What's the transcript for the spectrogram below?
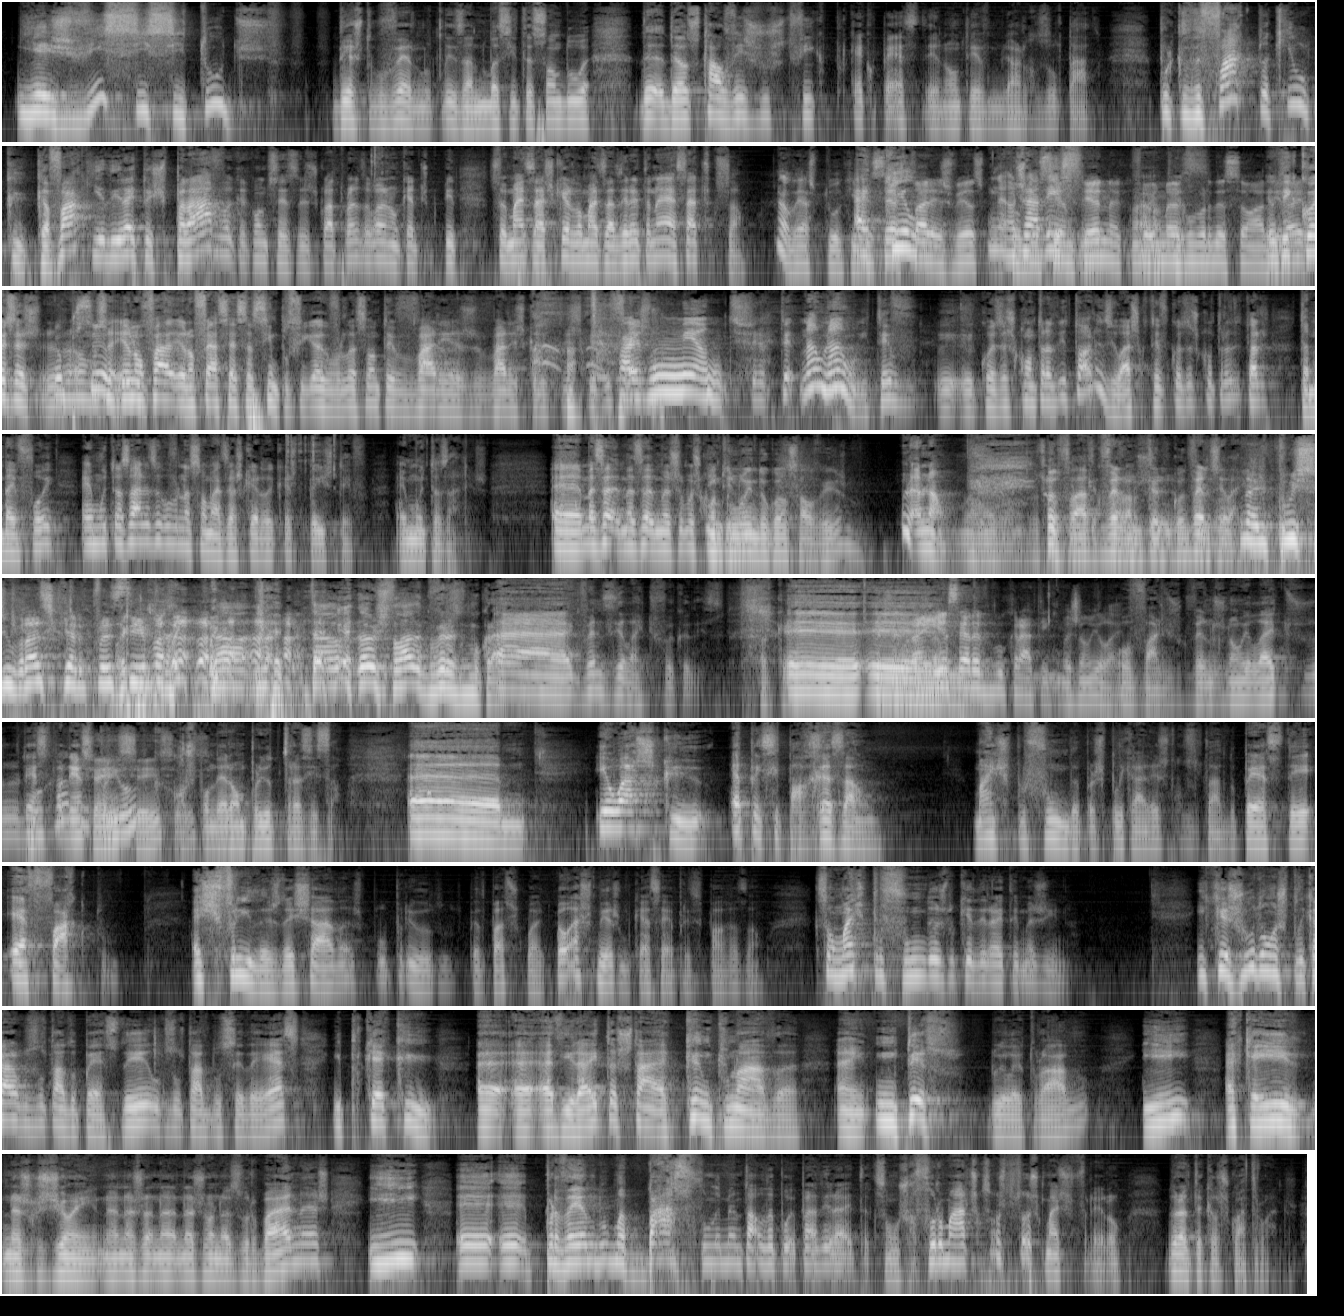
e as vicissitudes deste governo, utilizando uma citação deles, talvez justifique porque é que o PSD não teve melhor resultado. Porque, de facto, aquilo que Cavaco e a direita esperava que acontecesse nestes quatro anos, agora não quero discutir se foi mais à esquerda ou mais à direita, não é essa a discussão. Aliás, tu aqui Aquilo- disseste várias vezes Não, não, já disse. Centena, que foi Não, uma disse. governação à Eu digo coisas. Eu percebo eu, não faço, eu não faço essa simplificação. A governação teve várias, várias características Faz momentos. Não, não, e teve coisas contraditórias. Eu acho que teve coisas contraditórias. Também foi, em muitas áreas, a governação mais à esquerda que este país teve. Em muitas áreas. Eh, mas, mas, mas, mas. Incluindo o Gonçalvismo? Não, não, estou a falar de governos, a governos eleitos. Não lhe puxo o braço esquerdo para cima. Não, não, então, vamos falar de governos democráticos. Ah, governos eleitos, foi o que eu disse. Eh, eh, Bem, esse era democrático, mas não eleito. Houve vários governos não eleitos nesse, nesse Sim, período, sim, que sim. corresponderam a um período de transição. Ah, eu acho que a principal razão mais profunda para explicar este resultado do PSD é, de facto, as feridas deixadas pelo período de Pedro Passos Coelho. Eu acho mesmo que essa é a principal razão. Que são mais profundas do que a direita imagina. E que ajudam a explicar o resultado do PSD, o resultado do CDS e porque é que a, a- a direita está acantonada em um terço do eleitorado e a cair nas regiões, na- nas, na- nas zonas urbanas e eh, eh, perdendo uma base fundamental de apoio para a direita, que são os reformados, que são as pessoas que mais sofreram durante aqueles quatro anos.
